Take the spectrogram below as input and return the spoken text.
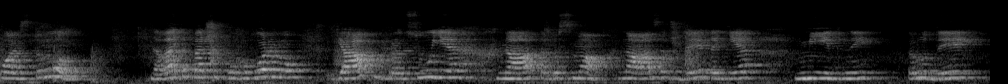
Ось тому давайте перше поговоримо, як працює хна та басма. Хна завжди дає мідний, рудий,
